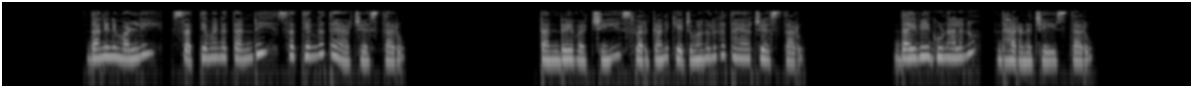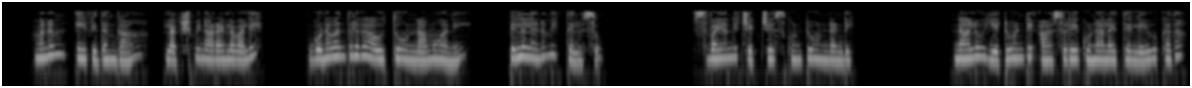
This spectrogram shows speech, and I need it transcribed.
దానిని మళ్ళీ సత్యమైన తండ్రి సత్యంగా తయారు చేస్తారు. తండ్రే వచ్చి స్వర్గానికి యజమానులుగా తయారు చేస్తారు. దైవీ గుణాలను ధారణ చేయిస్తారు. మనం ఈ విధంగా లక్ష్మీనారాయణల వలె గుణవంతులుగా అవుతూ ఉన్నాము అని పిల్లలైన మీకు తెలుసు. స్వయాన్ని చెక్ చేసుకుంటూ ఉండండి. నాలో ఎటువంటి ఆసురే గుణాలైతే లేవు కదా?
